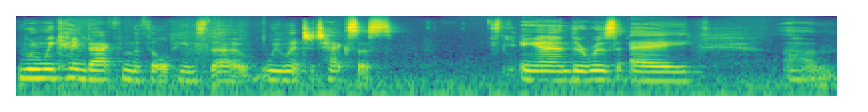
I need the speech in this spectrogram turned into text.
when we came back from the philippines though we went to texas and there was a um,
